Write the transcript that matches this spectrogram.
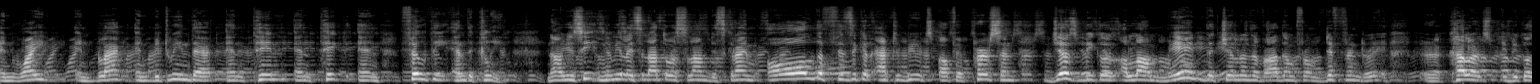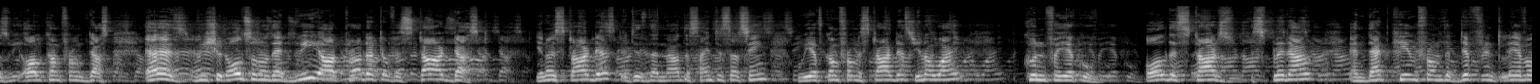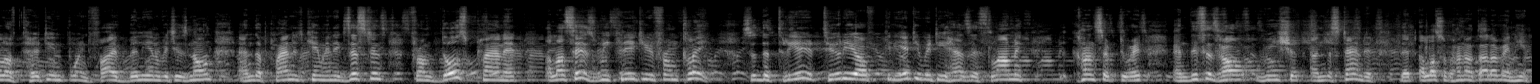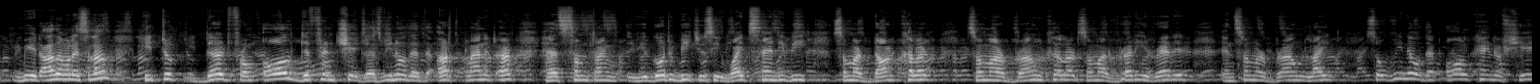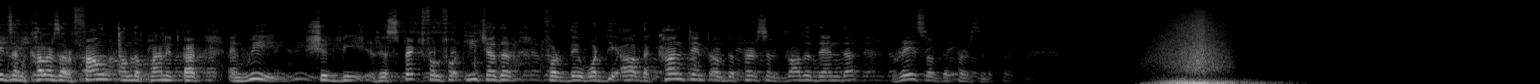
and white and black and between that and thin and thick and filthy and the clean. Now you see Nabi Wasallam describe all the physical attributes of a person just because Allah made the children of Adam from different colors because we all come from dust. As we should also know that we are product of a star dust. You know star dust, it is the now the scientists are saying we have come from a star dust. You know why? Kun fayakun. All the stars split out, and that came from the different level of 13.5 billion, which is known, and the planet came in existence. From those planet, Allah says, we create you from clay. So the theory of creativity has Islamic concept to it, and this is how we should understand it. That Allah subhanahu wa ta'ala, when He made Adam alayhi salam, He took dirt from all different shades. As we know that the earth, planet earth, has sometimes, you go to beach, you see white sandy beach, some are dark colored, some are brown colored, some are ruddy redded, and some are brown light. So we know that all kind of shades and colors are found on the planet Earth, and we should be respectful for each other for they, what they are, the content of the person, rather than the race of the person.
